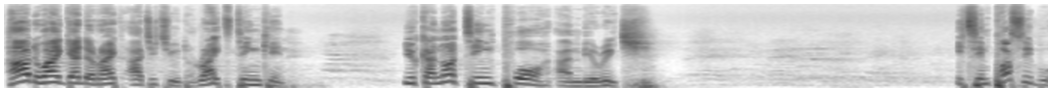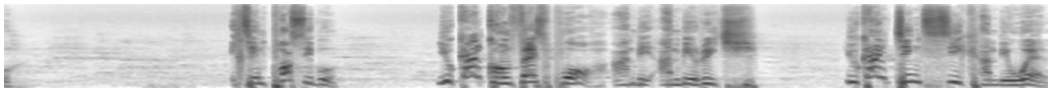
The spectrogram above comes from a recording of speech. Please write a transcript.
How do I get the right attitude, right thinking? You cannot think poor and be rich. It's impossible. It's impossible. You can't confess poor and be, and be rich. You can't think sick and be well.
